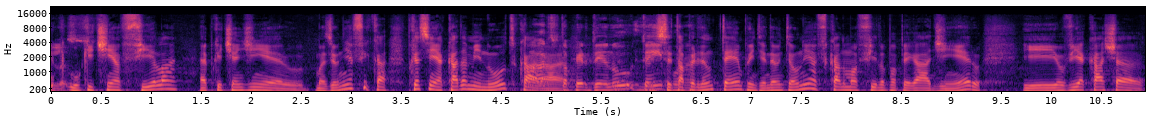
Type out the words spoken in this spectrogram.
Filas. O, o que tinha fila é porque tinha dinheiro. Mas eu não ia ficar. Porque assim, a cada minuto, cara. Claro, você tá perdendo tempo. Você tá né? perdendo tempo, entendeu? Então eu não ia ficar numa fila pra pegar dinheiro e eu via caixa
